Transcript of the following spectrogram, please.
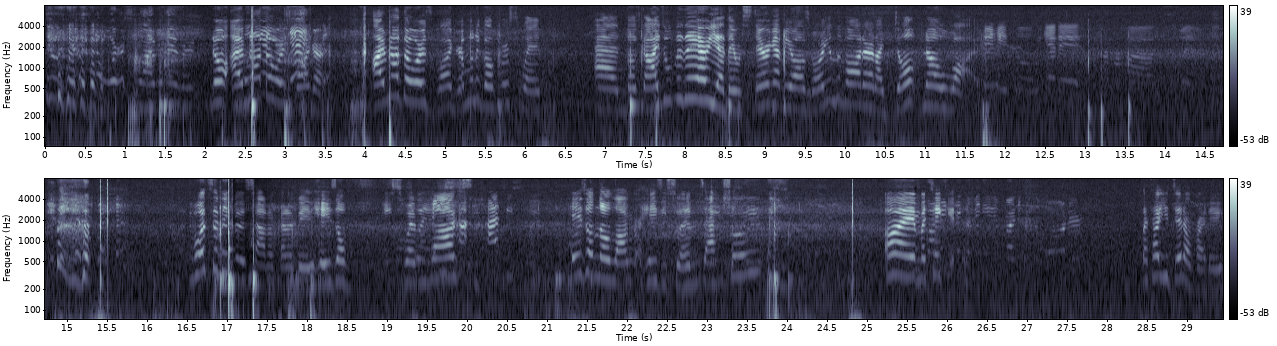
Do I the worst vlogger ever?" No, I'm not the worst vlogger. I'm not the worst vlogger. I'm gonna go for a swim. And those guys over there, yeah, they were staring at me while I was going in the water and I don't know why. What's the name of this channel gonna be? Hazel Swim Vlogs? Hazel no longer Hazy Swims actually. Alright, I'm gonna take it. I thought you did already.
